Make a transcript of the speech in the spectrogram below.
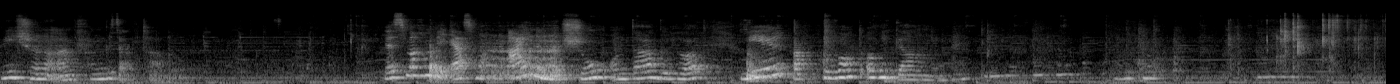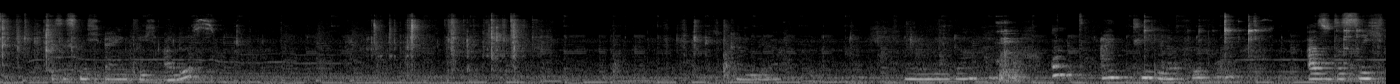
wie ich schon am Anfang gesagt habe. Jetzt machen wir erstmal eine Mischung und da gehört Mehl, Backpulver und Oregano. Ist nicht eigentlich alles? Teelöffel von. Also das riecht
